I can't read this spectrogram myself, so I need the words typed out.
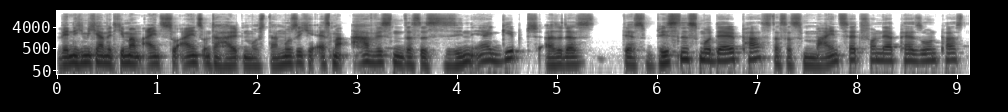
wenn ich mich ja mit jemandem eins zu eins unterhalten muss, dann muss ich erstmal A wissen, dass es Sinn ergibt, also dass das Businessmodell passt, dass das Mindset von der Person passt,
